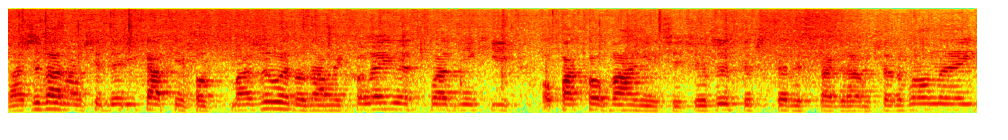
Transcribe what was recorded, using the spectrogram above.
Warzywa nam się delikatnie podsmażyły, dodamy kolejne składniki, opakowanie ciecierzysty 400 g czerwonej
